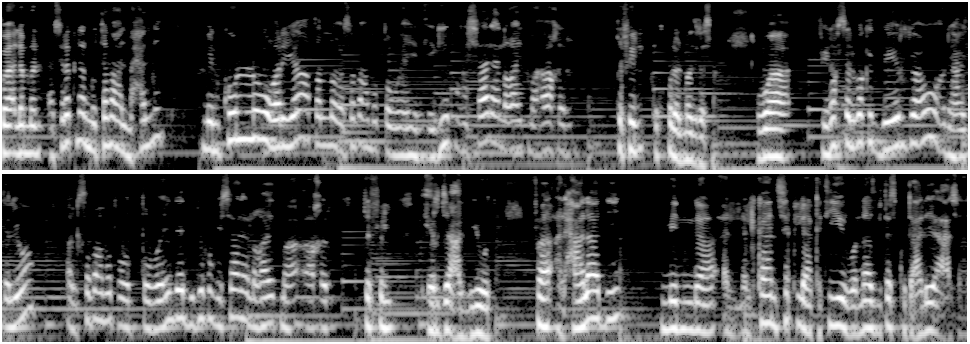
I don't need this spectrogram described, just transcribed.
فلما أشركنا المجتمع المحلي من كل قرية طلعوا سبعة متطوعين يقيفوا في الشارع لغاية ما آخر طفل يدخل المدرسة. وفي نفس الوقت بيرجعوا نهاية اليوم. السبعة متطوعين ديل بيقفوا في الشارع لغاية ما آخر طفل يرجع البيوت. فالحالات دي من اللي كان شكلها كثير والناس بتسكت عليها عشان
